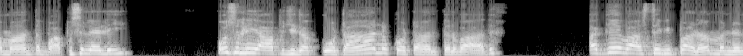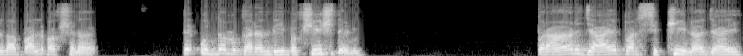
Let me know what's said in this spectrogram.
ਅਮਾਨਤ ਵਾਪਸ ਲੈ ਲਈ। ਉਸ ਲਈ ਆਪ ਜੀ ਦਾ ਕੋਟਾਨ ਕੋਟਾਨ ਧੰਨਵਾਦ। ਅੱਗੇ ਵਾਸਤੇ ਵੀ ਭਾਣਾ ਮੰਨਣ ਦਾ ਬਲ ਬਖਸ਼ਣਾ ਤੇ ਉਦਮ ਕਰਨ ਦੀ ਬਖਸ਼ਿਸ਼ ਦੇਣੀ। ਪ੍ਰਾਣ ਜਾਏ ਪਰ ਸਿੱਖੀ ਨਾ ਜਾਏ।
